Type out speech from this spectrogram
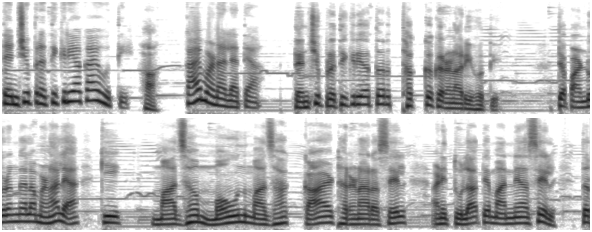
त्यांची प्रतिक्रिया काय होती? हा. काय म्हणाल्या त्या? त्यांची प्रतिक्रिया तर थक्क करणारी होती. त्या पांडुरंगाला म्हणाल्या की माझं मौन माझा काळ ठरणार असेल आणि तुला ते मान्य असेल तर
